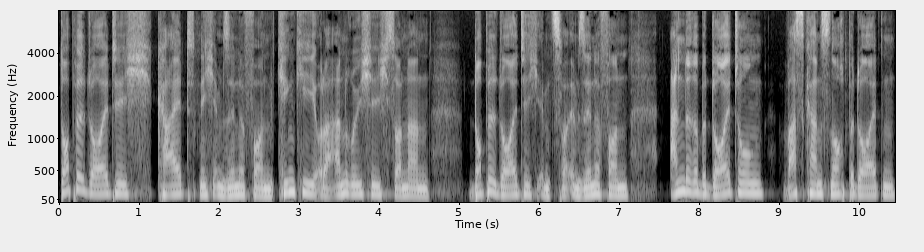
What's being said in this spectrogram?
Doppeldeutigkeit nicht im Sinne von kinky oder anrüchig, sondern doppeldeutig im, im Sinne von andere Bedeutung. Was kann es noch bedeuten?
